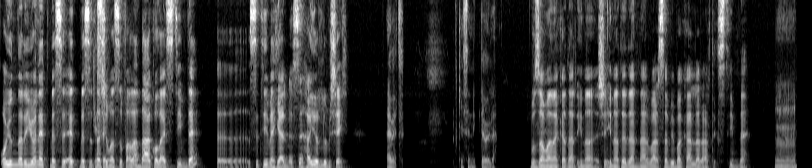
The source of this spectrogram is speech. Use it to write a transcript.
Oyunları yönetmesi, etmesi, Kesin. taşıması falan daha kolay Steam'de. Ee, Steam'e gelmesi hayırlı bir şey. Evet. Kesinlikle öyle. Bu zamana kadar ina, şey, inat edenler varsa bir bakarlar artık Steam'de. Hı.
